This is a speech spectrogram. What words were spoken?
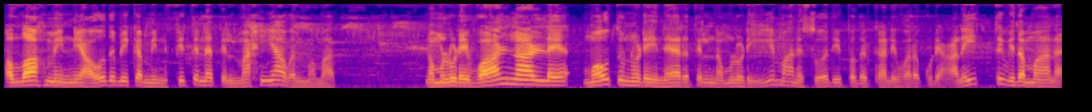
அல்லாஹ் இன்னி அவுதுமிக்க மின் ஃபித்னத்தில் மஹியா வல் மமாத். நம்மளுடைய வாழ்நாளில் மௌத்தினுடைய நேரத்தில் நம்மளுடைய ஈமானை சோதிப்பதற்காண்டி வரக்கூடிய அனைத்து விதமான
